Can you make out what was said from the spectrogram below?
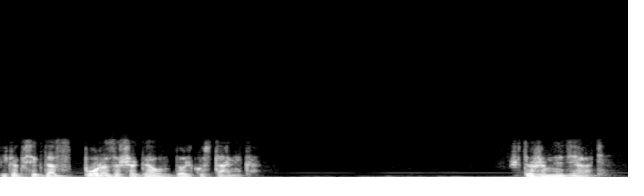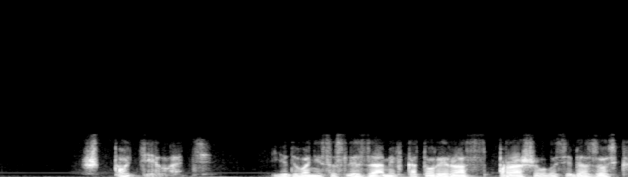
и, как всегда, споро зашагал вдоль кустарника. «Что же мне делать?» «Что делать?» Едва не со слезами, в который раз спрашивала себя Зоська.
